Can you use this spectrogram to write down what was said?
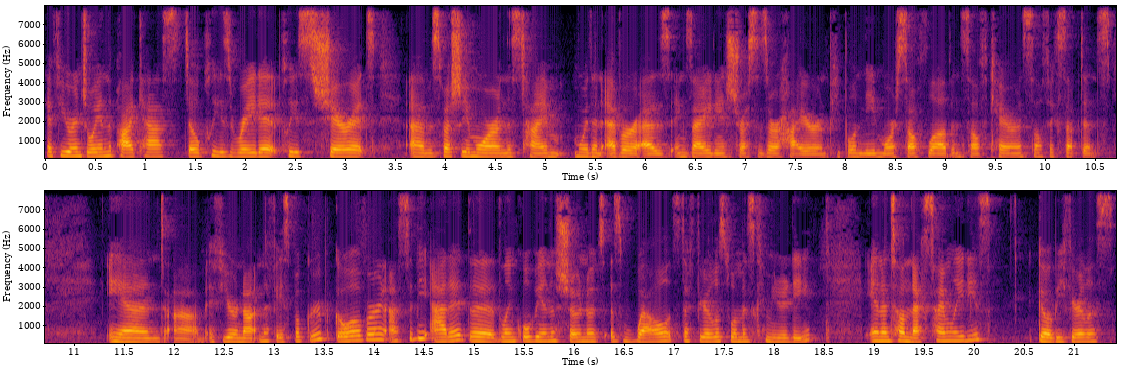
If you're enjoying the podcast, still please rate it, please share it, um, especially more in this time more than ever as anxiety and stresses are higher and people need more self love and self care and self acceptance. And um, if you're not in the Facebook group, go over and ask to be added. The link will be in the show notes as well. It's the Fearless Women's Community. And until next time, ladies, go be fearless.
